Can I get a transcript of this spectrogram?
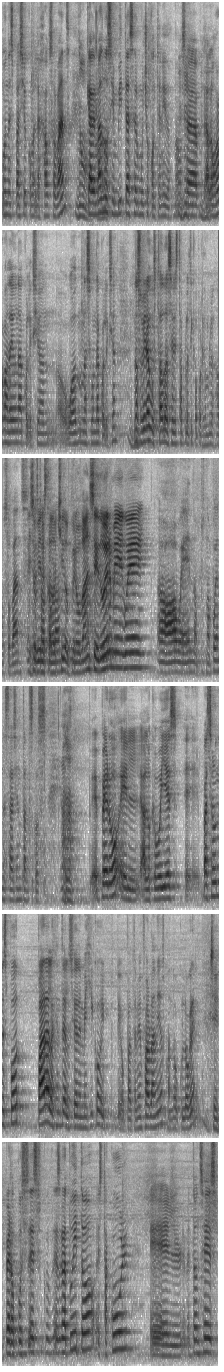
un espacio como el de House of Bands, No, que además nos invita a hacer mucho contenido, ¿no? O sea, a lo mejor cuando hay una colección o una segunda colección, nos hubiera gustado hacer esta plática, por ejemplo, en House of Bands. Eso hubiera estado cabrón. chido, pero Van se duerme, güey. Ah, bueno, pues no pueden estar haciendo tantas cosas. Ajá. Eh, pero el- a lo que voy es, eh, va a ser un spot para la gente de la Ciudad de México y digo, para también foráneos cuando logren. Sí. Pero pues es, es gratuito, está cool. el- entonces,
